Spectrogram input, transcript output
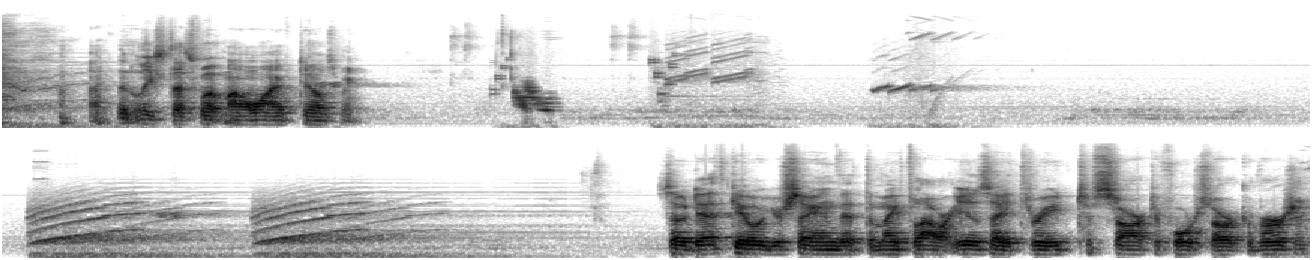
at least that's what my wife tells me. So Death Kill, you're saying that the Mayflower is a three to star to four star conversion?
